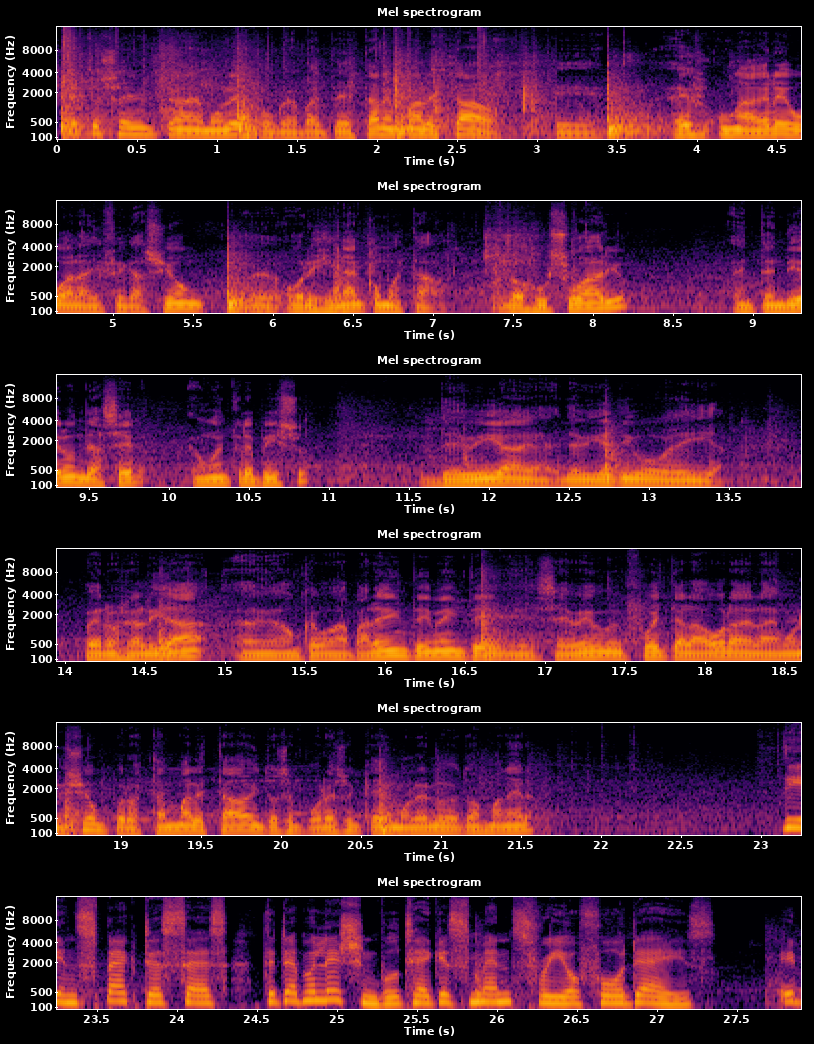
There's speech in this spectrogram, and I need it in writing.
Esto se entra a demoler porque aparte de estar en mal estado, eh, es un agrego a la edificación eh, original como estaba. Los usuarios entendieron de hacer un entrepiso de vía de Viguete y Bovedía. Pero en realidad, eh, aunque aparentemente eh, se ve muy fuerte a la hora de la demolición, pero está en mal estado y entonces por eso hay que demolerlo de todas maneras. The inspector says the demolition will take his men three or four days. It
